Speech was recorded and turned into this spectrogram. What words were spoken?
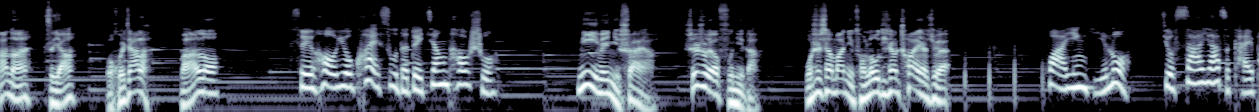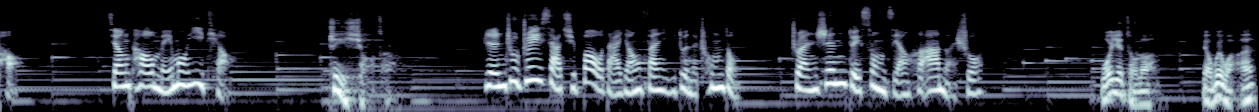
阿暖、子阳，我回家了，晚安喽。”随后又快速的对江涛说：“你以为你帅啊？谁说要扶你的？我是想把你从楼梯上踹下去。”话音一落，就撒丫子开跑。江涛眉毛一挑，这小子忍住追下去暴打杨帆一顿的冲动，转身对宋子阳和阿暖说：“我也走了，两位晚安。”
